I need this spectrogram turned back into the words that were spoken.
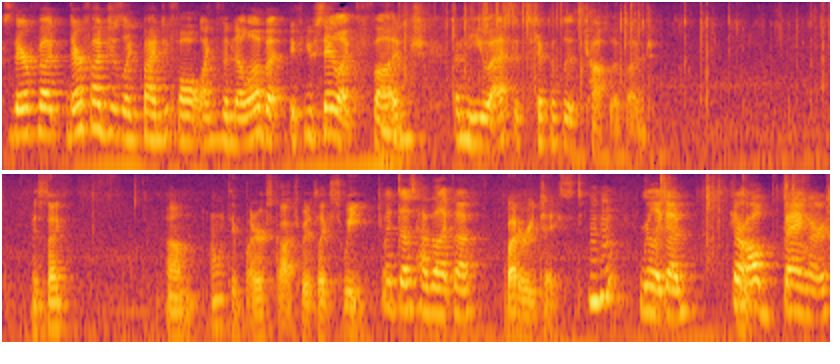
Cause their fudge, their fudge is like by default like vanilla, but if you say like fudge in the U.S., it's typically chocolate fudge. It's like, um, I don't want to say butterscotch, but it's like sweet, It does have like a buttery taste. mm-hmm, really good. They're all bangers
